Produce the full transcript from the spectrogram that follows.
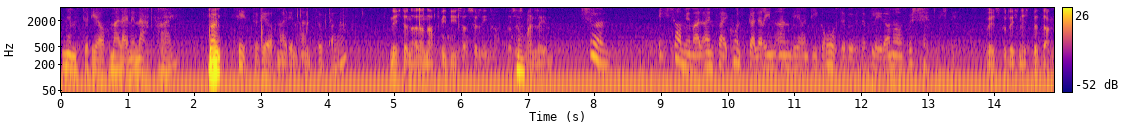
Nimmst du dir auch mal eine Nacht frei? Nein. Ziehst du dir auch mal den Anzug aus? Nicht in einer Nacht wie dieser, Selina. Das ist mein Leben. Schön. Ich schaue mir mal ein, zwei Kunstgalerien an, während die große böse Fledermaus beschäftigt ist. Willst du dich nicht bedanken?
